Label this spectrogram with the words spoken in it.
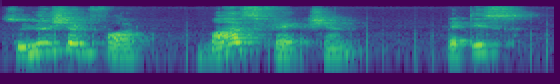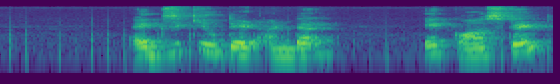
solution for mass fraction that is executed under a constant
